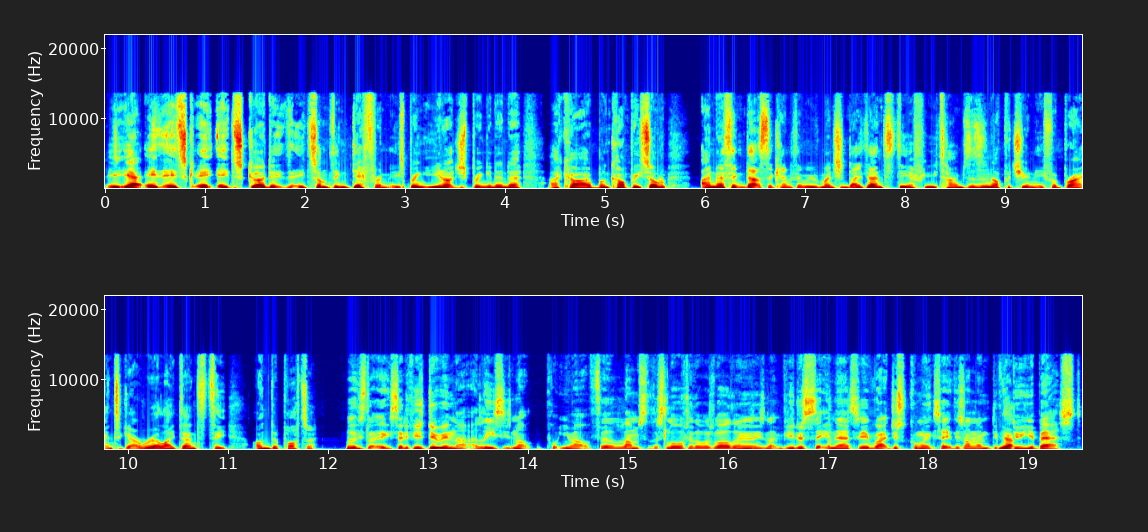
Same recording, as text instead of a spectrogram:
it? yeah, it, it's it, it's good. It, it's something different. It's bring you're not just bringing in a, a carbon copy. So, and I think that's the kind of thing we've mentioned identity a few times. There's Mm. an opportunity for Brighton to get a real identity under Potter. Well, it's like, I said, if he's doing that, at least he's not putting you out for lambs to the slaughter, though, as well. Though? He's not, if you're just sitting there to say, right, just come and take this on and Yep. do your best,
